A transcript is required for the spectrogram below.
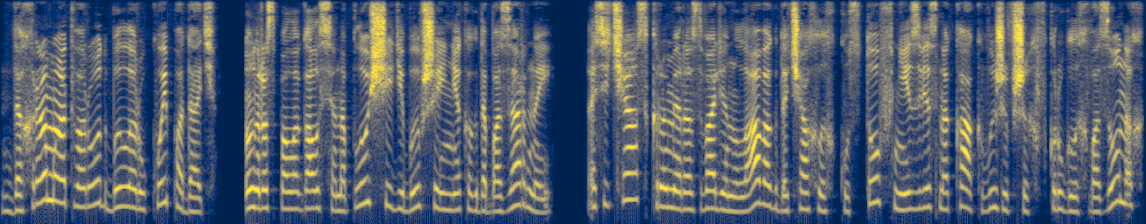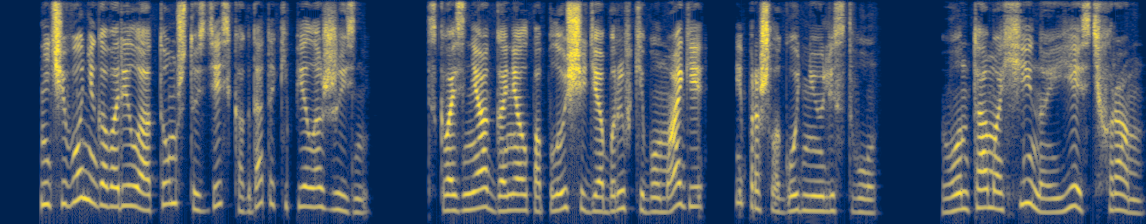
До храма от ворот было рукой подать. Он располагался на площади, бывшей некогда базарной, а сейчас, кроме развалин лавок до чахлых кустов, неизвестно как выживших в круглых вазонах, ничего не говорило о том, что здесь когда-то кипела жизнь. Сквозняк гонял по площади обрывки бумаги и прошлогоднюю листву. Вон там Ахина и есть храм.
